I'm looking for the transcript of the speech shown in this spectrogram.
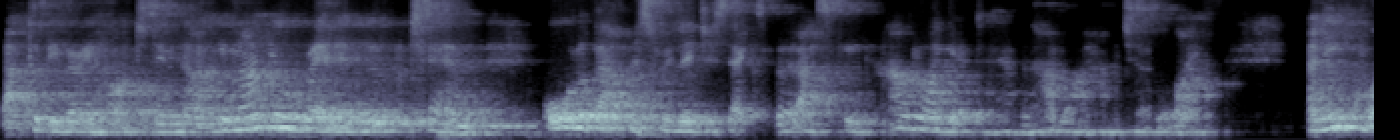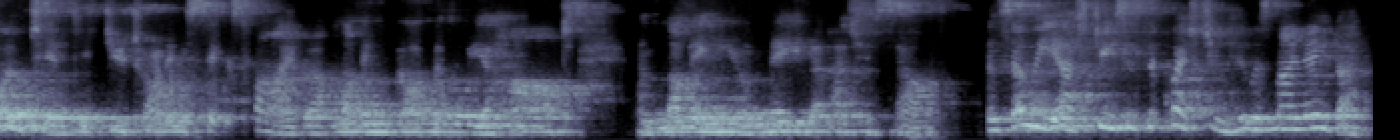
That could be very hard to do. Now, Emmanuel read in Luke 10 all about this religious expert asking, How do I get to heaven? How do I have eternal life? And he quoted Deuteronomy 6 5 about loving God with all your heart and loving your neighbor as yourself. And so he asked Jesus the question, Who is my neighbor?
